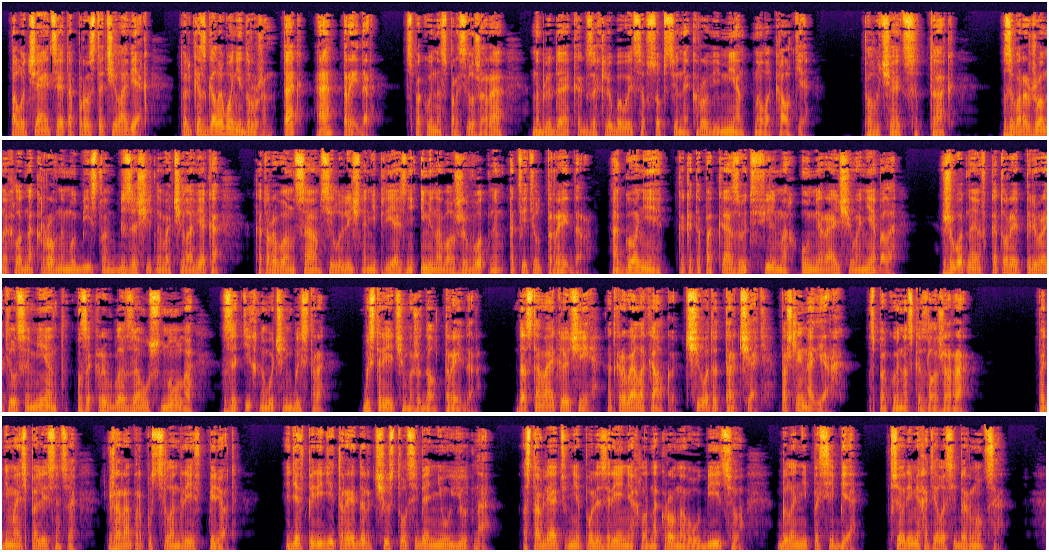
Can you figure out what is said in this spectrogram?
Получается, это просто человек, только с головой не дружен, так, а, трейдер?» Спокойно спросил Жара, наблюдая, как захлебывается в собственной крови мент на локалке. «Получается так», завороженный хладнокровным убийством беззащитного человека, которого он сам в силу личной неприязни именовал животным, ответил трейдер. Агонии, как это показывают в фильмах, у умирающего не было. Животное, в которое превратился мент, закрыв глаза, уснуло, затихнув очень быстро. Быстрее, чем ожидал трейдер. «Доставай ключи, открывай локалку. Чего тут торчать? Пошли наверх», — спокойно сказал Жара. Поднимаясь по лестнице, Жара пропустил Андрея вперед. Идя впереди, трейдер чувствовал себя неуютно. Оставлять вне поля зрения хладнокровного убийцу было не по себе. Все время хотелось обернуться.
